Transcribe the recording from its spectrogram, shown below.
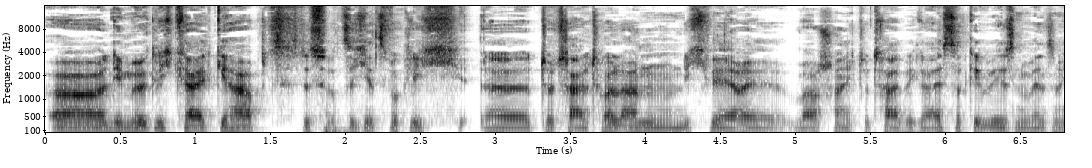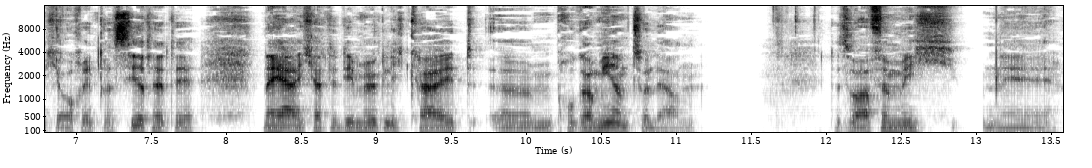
äh, die Möglichkeit gehabt, das hört sich jetzt wirklich äh, total toll an und ich wäre wahrscheinlich total begeistert gewesen, wenn es mich auch interessiert hätte. Naja, ich hatte die Möglichkeit, ähm, Programmieren zu lernen. Das war für mich eine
